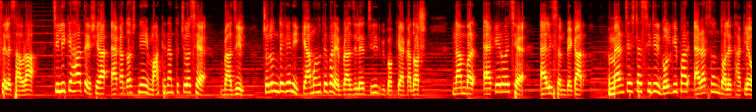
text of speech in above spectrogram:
সেলেসাওরা। চিলিকে হারাতে সেরা একাদশ নিয়েই মাঠে নামতে চলেছে ব্রাজিল। চলুন দেখে নি কেমন হতে পারে ব্রাজিলের চিলির বিপক্ষে একাদশ। নাম্বার একে রয়েছে অ্যালিসন বেকার। ম্যানচেস্টার সিটির গোলকিপার অ্যাডারসন দলে থাকলেও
